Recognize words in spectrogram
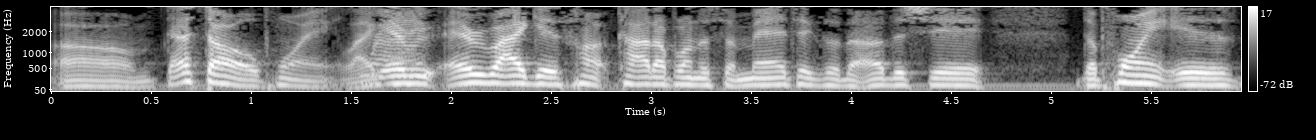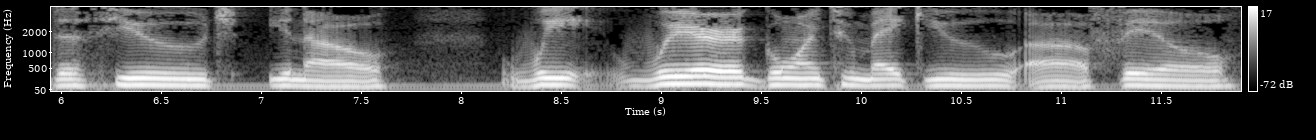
Um that's the whole point. Like Right. every everybody gets caught up on the semantics of the other shit. The point is this huge you know we we're going to make you uh feel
